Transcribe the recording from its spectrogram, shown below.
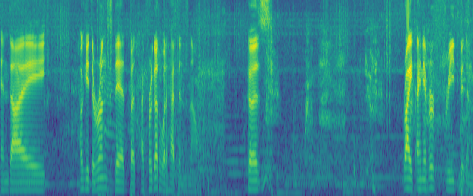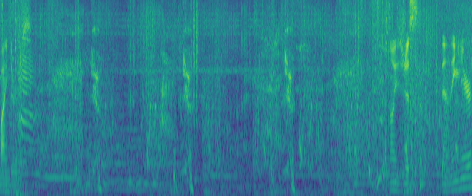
And I... Okay, the run's dead, but I forgot what happens now. Because... Right, I never freed Bittenbinders. Now he's just standing here.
